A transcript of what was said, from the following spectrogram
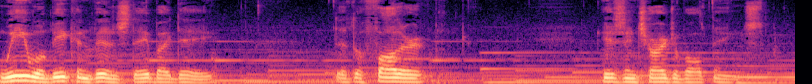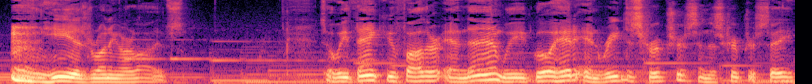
we will be convinced day by day that the Father is in charge of all things. he is running our lives. So we thank you, Father, and then we go ahead and read the scriptures, and the scriptures say,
